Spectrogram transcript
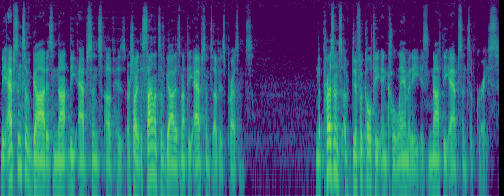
The absence of God is not the absence of His, or sorry, the silence of God is not the absence of His presence. And the presence of difficulty and calamity is not the absence of grace.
